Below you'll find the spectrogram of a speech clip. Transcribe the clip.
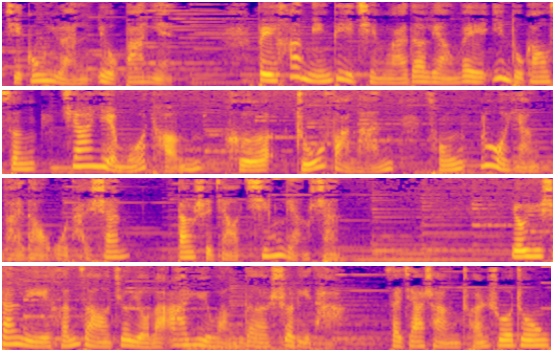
即公元六八年，北汉明帝请来的两位印度高僧迦叶摩腾和竺法兰从洛阳来到五台山，当时叫清凉山。由于山里很早就有了阿育王的舍利塔，再加上传说中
